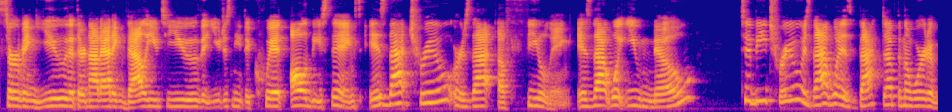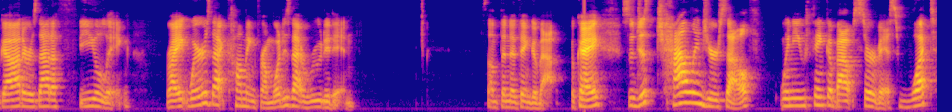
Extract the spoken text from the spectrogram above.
serving you, that they're not adding value to you, that you just need to quit, all of these things. Is that true or is that a feeling? Is that what you know to be true? Is that what is backed up in the Word of God or is that a feeling? Right? Where is that coming from? What is that rooted in? Something to think about. Okay? So just challenge yourself when you think about service. What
